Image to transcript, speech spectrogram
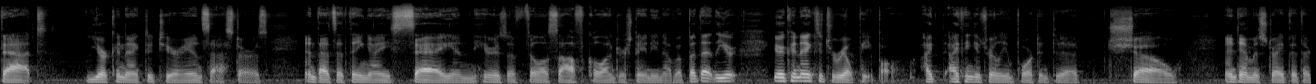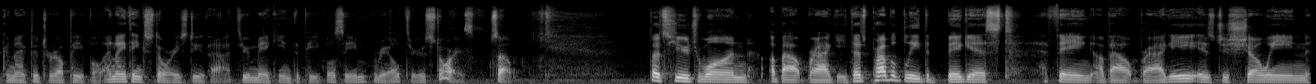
that you're connected to your ancestors and that's a thing I say and here's a philosophical understanding of it but that you're you're connected to real people I, I think it's really important to show and demonstrate that they're connected to real people and I think stories do that through making the people seem real through stories so that's huge one about Bragi that's probably the biggest thing about Bragi is just showing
